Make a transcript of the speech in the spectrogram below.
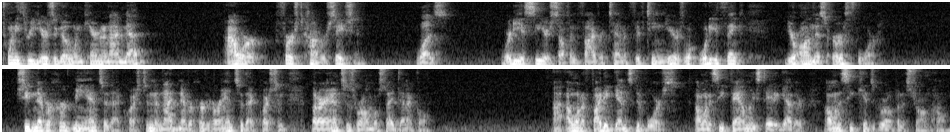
23 years ago, when Karen and I met, our first conversation was Where do you see yourself in five or 10 or 15 years? What, what do you think you're on this earth for? She'd never heard me answer that question, and I'd never heard her answer that question, but our answers were almost identical. I, I want to fight against divorce. I want to see families stay together. I want to see kids grow up in a strong home.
